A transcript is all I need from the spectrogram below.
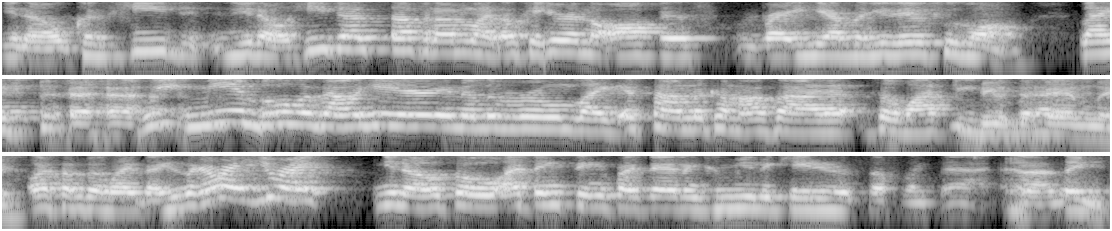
you know, because he, you know, he does stuff and I'm like, okay, you're in the office right here. I'm like, you're there too long. Like we, me and Blue was out here in the living room. Like it's time to come outside to watch TV Be with the family. or something like that. He's like, all right, you're right. You know, so I think things like that and communicating and stuff like that. And I think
